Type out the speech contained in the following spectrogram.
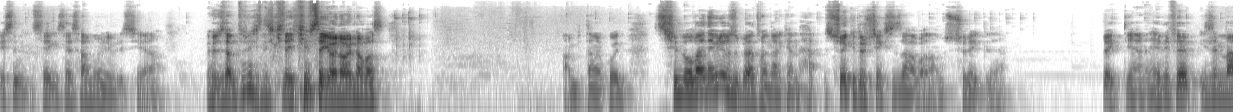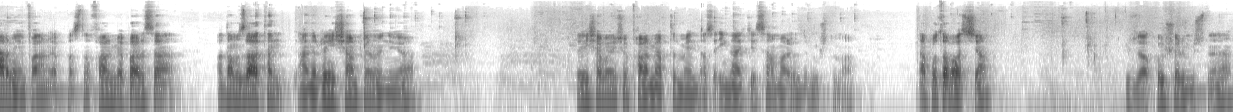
Kesin sevgisine hesabı oynuyor birisi ya. Özlem Trace'in ikide kimse yön oynamaz. Tamam bir tane koydum. Şimdi olay ne biliyor musunuz Brent oynarken? Sürekli düşeceksiniz abi adam. Sürekli. Sürekli yani. Herife izin vermeyin farm yapmasına. Farm yaparsa adam zaten hani range şampiyon oynuyor. Range şampiyon için farm yaptırmayın. Aslında ignite kesen var öldürmüştüm ha. Ben pota basacağım. Güzel koşuyorum üstüne.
